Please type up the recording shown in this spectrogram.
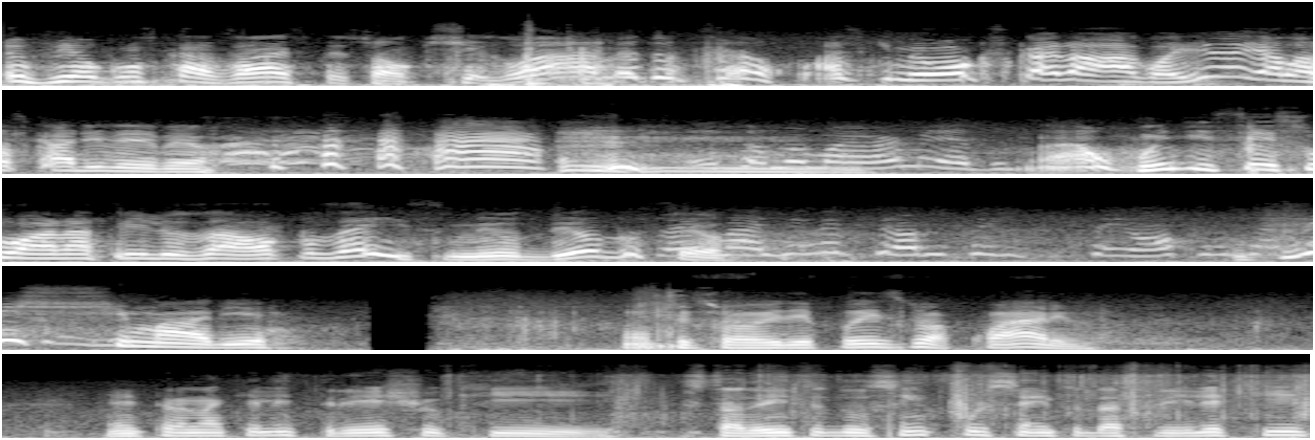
eu vi alguns casais, pessoal, que chegou, ah, meu Deus do céu, quase que meu óculos cai na água. Aí, ia lascar de ver, meu. Esse é o meu maior medo. Não, o ruim de ser suar na trilha e usar óculos é isso, meu Deus do Você céu. imagina esse homem sem, sem óculos. Vixe. Maria. Bom, pessoal, e depois do aquário, entra naquele trecho que está dentro dos 5% da trilha que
